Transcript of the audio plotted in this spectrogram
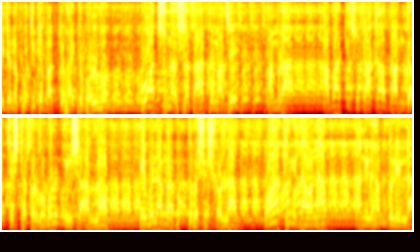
এই জন্য প্রতিটা বাবজি ভাইকে বলব, ওয়াজ শোনার সাথে হাতে মাঝে আমরা আবার কিছু টাকা দান দেওয়ার চেষ্টা করব। বলুন, ইনশাআল্লাহ। এ বলে আমার বক্তব্য শেষ করলাম। ওয়াখিরি দাওয়ানা আনিল আলহামদুলিল্লাহ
